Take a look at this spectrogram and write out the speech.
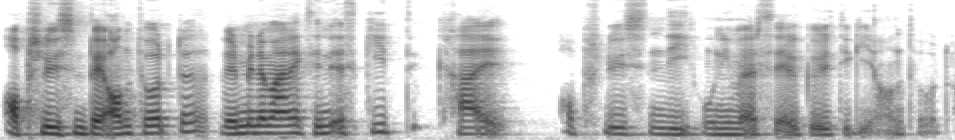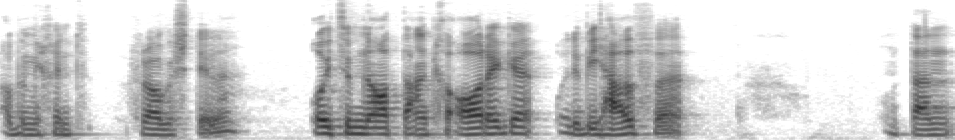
abschließend beantworten, weil wir der Meinung sind, es gibt keine abschließende, universell gültige Antwort. Aber wir können Fragen stellen, euch zum Nachdenken anregen, euch dabei helfen und dann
